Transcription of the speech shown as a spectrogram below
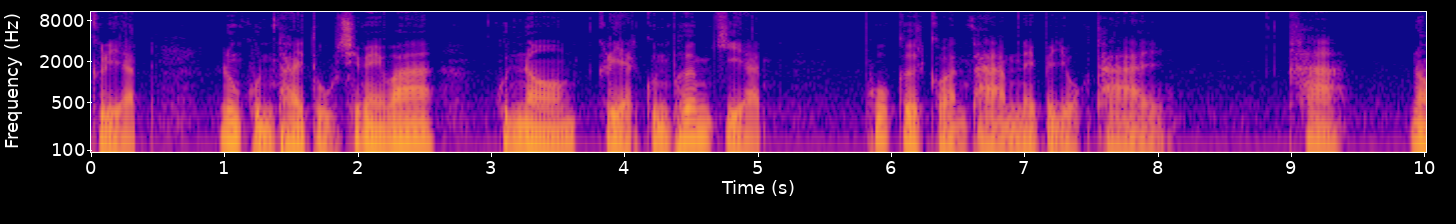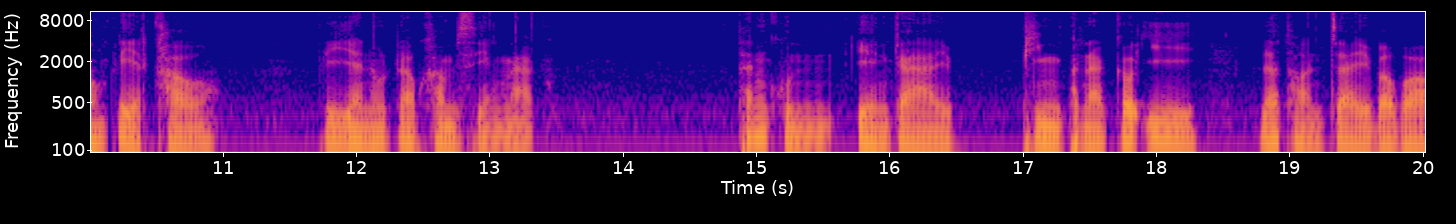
เกลียด ลุงขุนไทยถูกใช่ไหมว่า คุณน้องเกลียดคุณเพิ่มเกียรติ ผู้เกิดก่อนถามในประโยคท้าย ค่ะ น้องเกลียดเขาปริยานุษรับคำเสียงหนัก ท่านขุนเอนกาย พิงพนักเก้าอี้ แล้วถอนใจเบา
